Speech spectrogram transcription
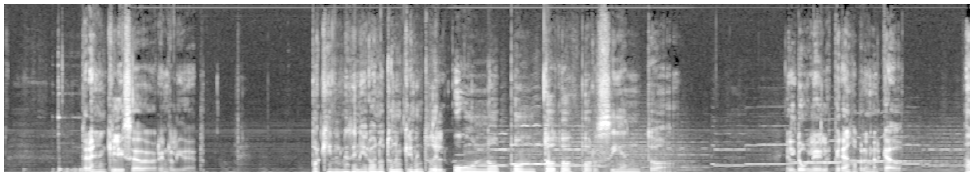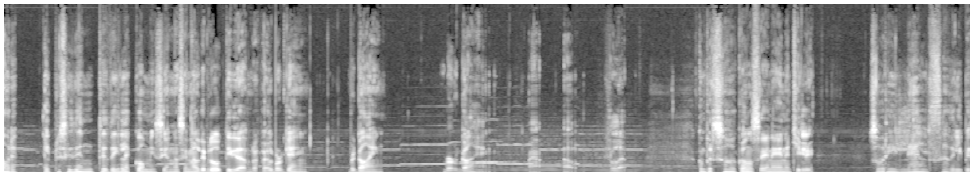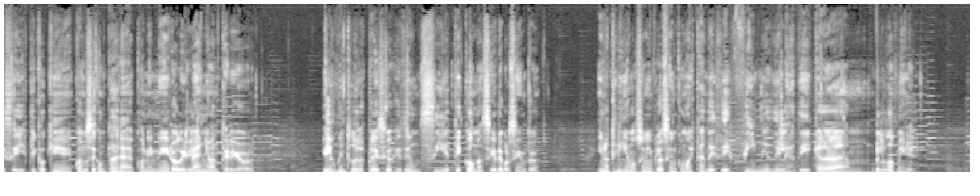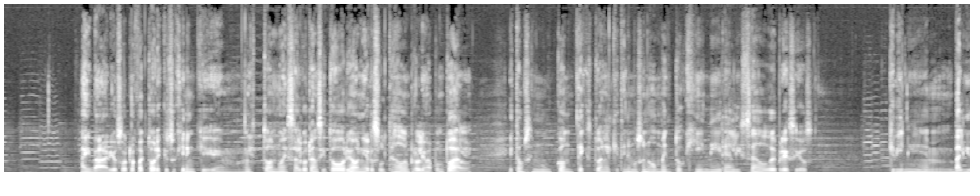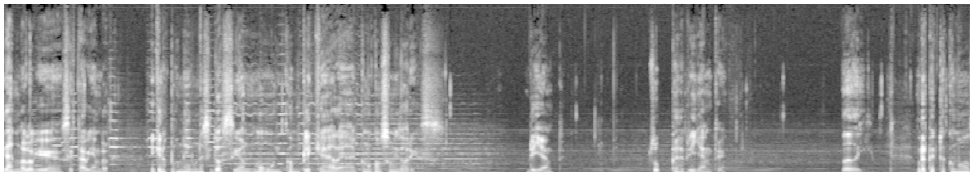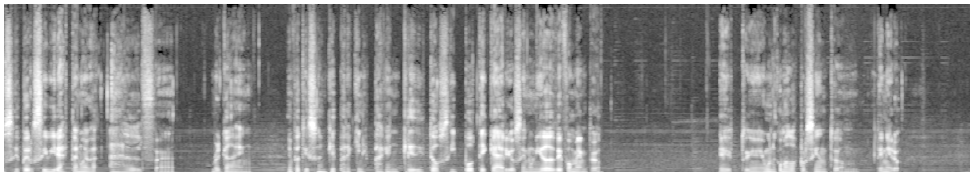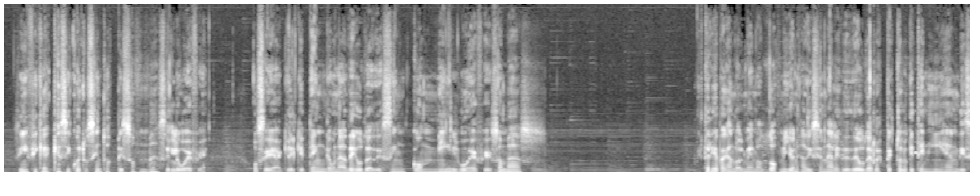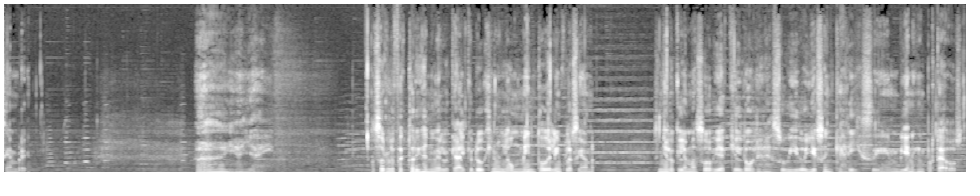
Tranquilizador, en realidad. Porque en el mes de enero anotó un incremento del 1.2%. El doble de lo esperado por el mercado. Ahora, el presidente de la Comisión Nacional de Productividad, Rafael Burgain, Burgain, Burgain, conversó con CNN Chile sobre el alza del IPC y explicó que cuando se compara con enero del año anterior, el aumento de los precios es de un 7,7%. Y no teníamos una inflación como esta desde fines de la década de los 2000. Hay varios otros factores que sugieren que esto no es algo transitorio ni resultado de un problema puntual. Estamos en un contexto en el que tenemos un aumento generalizado de precios que viene validando lo que se está viendo y que nos pone en una situación muy complicada como consumidores. Brillante. Súper brillante. Respecto a cómo se percibirá esta nueva alza, Bergain enfatizó en que para quienes pagan créditos hipotecarios en unidades de fomento, este 1,2% de enero, significa casi 400 pesos más el UF. O sea que el que tenga una deuda de 5.000 UF o más, estaría pagando al menos 2 millones adicionales de deuda respecto a lo que tenía en diciembre. Ay, ay, ay. Sobre los factores a nivel local que produjeron el aumento de la inflación, señalo que la más obvia es que el dólar ha subido y eso encarece en bienes importados.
